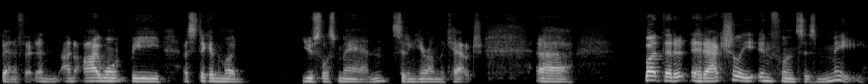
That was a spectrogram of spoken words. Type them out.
benefit, and and I won't be a stick in the mud, useless man sitting here on the couch. Uh, but that it, it actually influences me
